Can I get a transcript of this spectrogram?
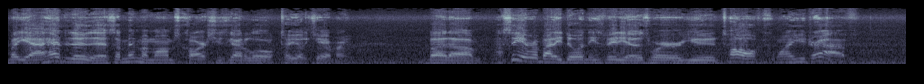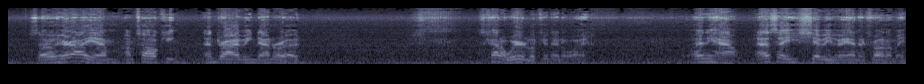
But yeah, I had to do this. I'm in my mom's car. She's got a little Toyota Camry. But um, I see everybody doing these videos where you talk while you drive. So here I am. I'm talking and driving down the road. It's kind of weird looking in a way. Anyhow, that's a Chevy van in front of me.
